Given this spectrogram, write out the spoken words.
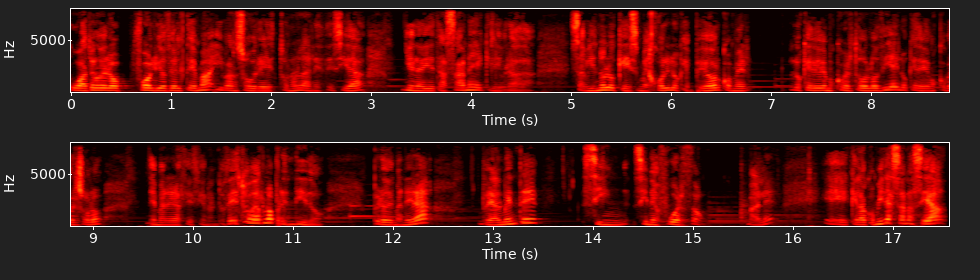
cuatro de los folios del tema iban sobre esto, ¿no? La necesidad de una dieta sana y equilibrada, sabiendo lo que es mejor y lo que es peor, comer lo que debemos comer todos los días y lo que debemos comer solo de manera excepcional. Entonces, esto haberlo aprendido, pero de manera realmente sin, sin esfuerzo, ¿vale? Eh, que la comida sana sea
